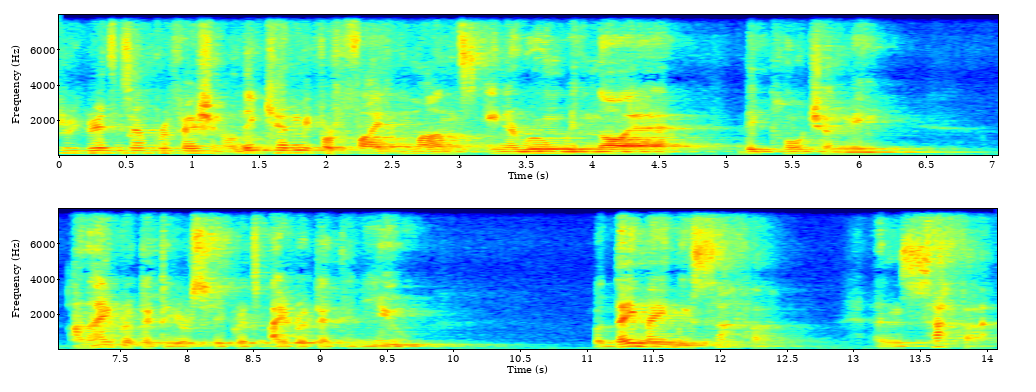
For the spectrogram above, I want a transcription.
Regret is unprofessional. They kept me for five months in a room with no air. They tortured me. And I protected your secrets. I protected you. But they made me suffer and suffer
